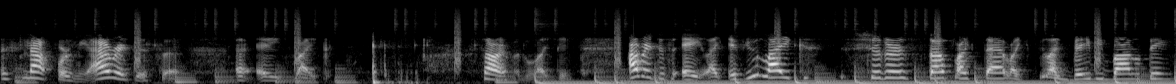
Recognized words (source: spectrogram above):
it's not for me. I rate this a, a eight. Like, sorry for the lighting. I rate this eight. Like, if you like sugar stuff like that, like if you like baby bottle things,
